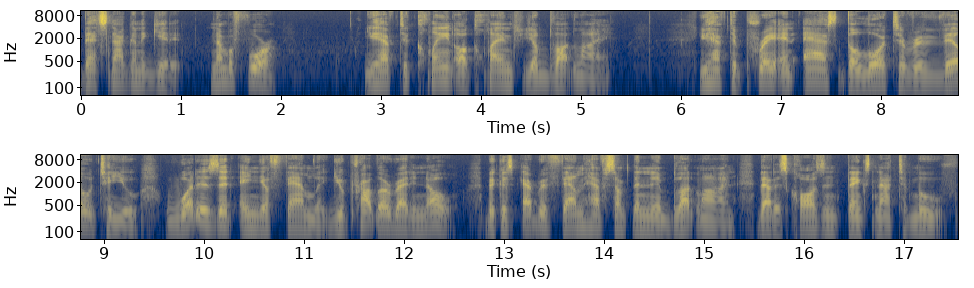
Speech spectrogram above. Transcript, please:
That's not going to get it. Number four, you have to clean or cleanse your bloodline. You have to pray and ask the Lord to reveal to you what is it in your family. You probably already know because every family have something in their bloodline that is causing things not to move.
